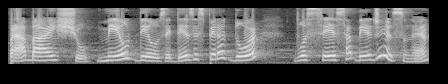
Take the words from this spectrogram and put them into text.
para baixo. Meu Deus, é desesperador você saber disso, né?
